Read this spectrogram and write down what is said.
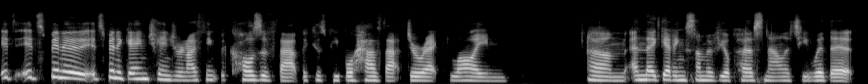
it's it's been a it's been a game changer and i think because of that because people have that direct line um, and they're getting some of your personality with it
